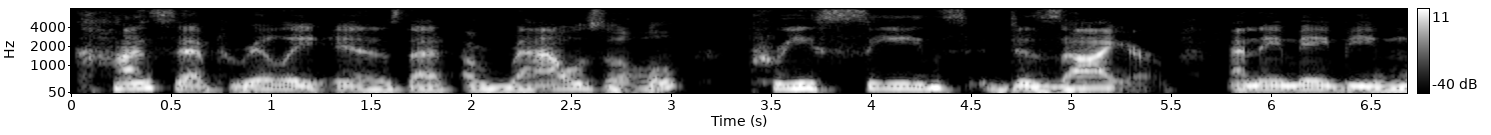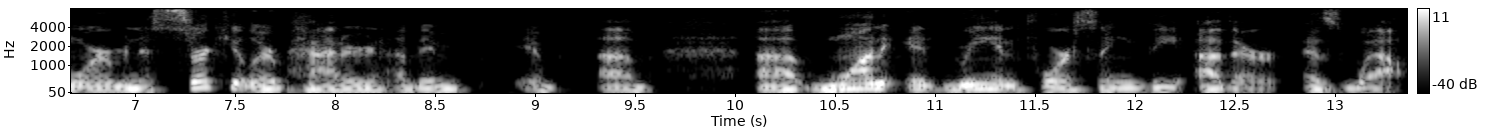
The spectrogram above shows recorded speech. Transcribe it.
concept really is that arousal precedes desire, and they may be more in a circular pattern of, of uh, one reinforcing the other as well.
